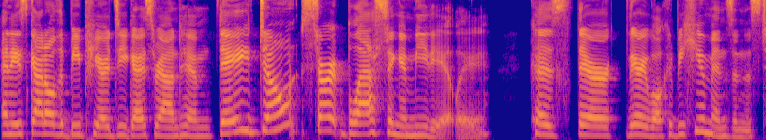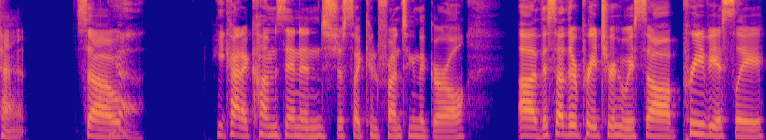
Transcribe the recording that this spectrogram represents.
And he's got all the BPRD guys around him. They don't start blasting immediately because there very well could be humans in this tent. So Yeah. he kind of comes in and is just like confronting the girl. Uh, this other preacher who we saw previously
